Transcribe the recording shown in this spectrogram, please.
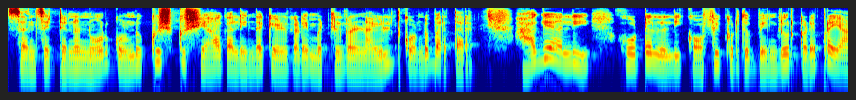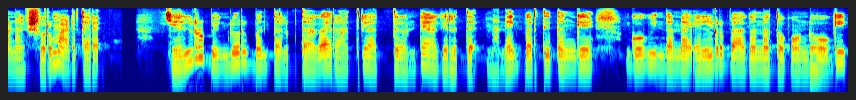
ಸನ್ಸೆಟ್ಟನ್ನು ನೋಡಿಕೊಂಡು ಖುಷಿ ಖುಷಿಯಾಗಿ ಅಲ್ಲಿಂದ ಕೆಳಗಡೆ ಮೆಟ್ಲುಗಳನ್ನ ಇಳಿದುಕೊಂಡು ಬರ್ತಾರೆ. ಹಾಗೆ ಅಲ್ಲಿ ಹೋಟೆಲಲ್ಲಿ ಕಾಫಿ ಕುಡಿದು ಬೆಂಗಳೂರು ಕಡೆ ಪ್ರಯಾಣ ಶುರು ಮಾಡ್ತಾರೆ. ಎಲ್ಲರೂ ಬೆಂಗಳೂರಿಗೆ ಬಂದು ತಲುಪಿದಾಗ ರಾತ್ರಿ ಹತ್ತು ಗಂಟೆ ಆಗಿರುತ್ತೆ. ಮನೆಗೆ ಬರ್ತಿದ್ದಂಗೆ ಗೋವಿಂದಣ್ಣ ಎಲ್ಲರ ಬ್ಯಾಗನ್ನು ತೊಗೊಂಡು ಹೋಗಿ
